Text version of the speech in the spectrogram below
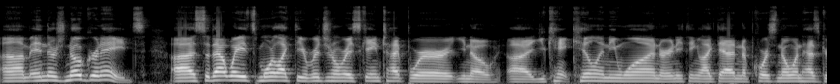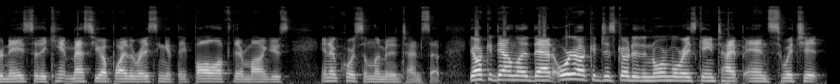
Um, and there's no grenades. Uh, so that way it's more like the original race game type where, you know, uh, you can't kill anyone or anything like that. And of course, no one has grenades, so they can't mess you up while they're racing if they fall off their mongoose. And of course, unlimited time stuff. Y'all could download that, or y'all could just go to the normal race game type and switch it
